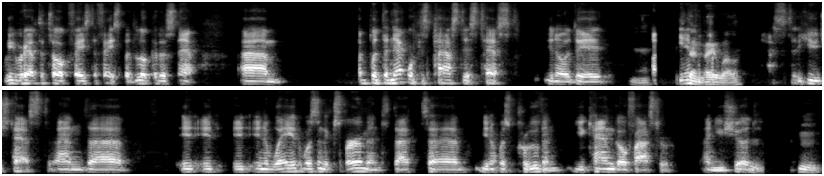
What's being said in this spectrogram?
we were able to talk face to face, but look at us now. Um, but the network has passed this test. You know, the, yeah, it's done very well. Passed a huge test. And uh, it, it, it, in a way, it was an experiment that, uh, you know, was proven you can go faster and you should. Mm.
